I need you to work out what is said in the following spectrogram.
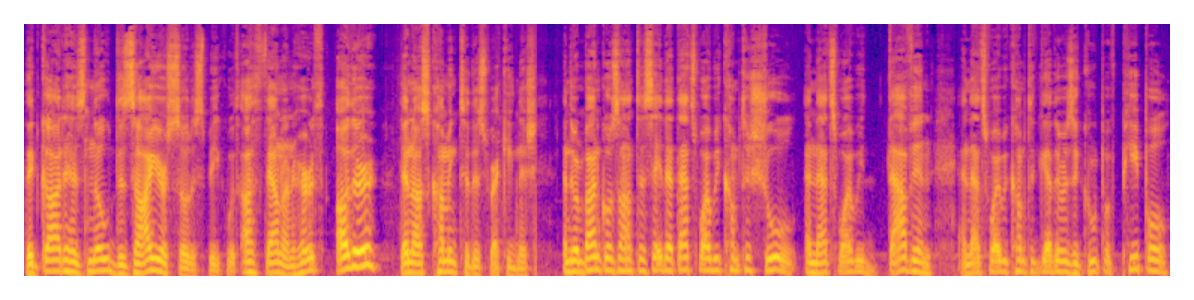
that God has no desire, so to speak, with us down on earth other than us coming to this recognition. And the Ramban goes on to say that that's why we come to shul, and that's why we daven, and that's why we come together as a group of people,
